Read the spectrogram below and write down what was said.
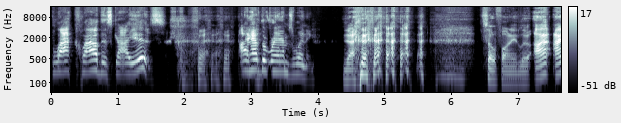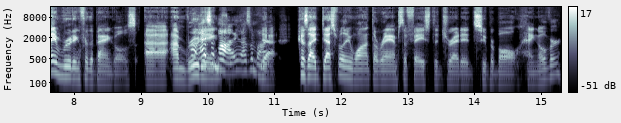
black cloud this guy is. I have the Rams winning. Yeah. so funny, Lou. I, I am rooting for the Bengals. Uh, I'm rooting. Well, as am I. As am I. Yeah, because I desperately want the Rams to face the dreaded Super Bowl hangover,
